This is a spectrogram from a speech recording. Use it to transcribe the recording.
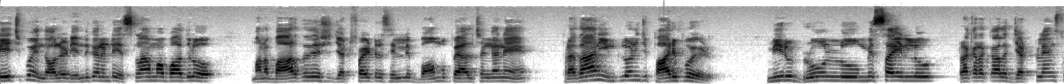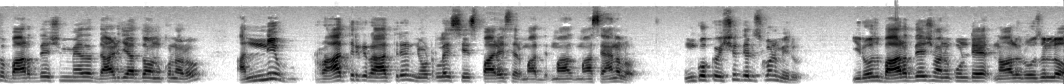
లేచిపోయింది ఆల్రెడీ. ఎందుకంటే ఇస్లామాబాద్లో మన భారతదేశ జెట్ ఫైటర్స్ వెళ్ళి బాంబు పేల్చంగానే ప్రధాని ఇంట్లో నుంచి పారిపోయాడు. మీరు డ్రోన్లు మిసైళ్ళు రకరకాల జెట్ ప్లేన్స్తో భారతదేశం మీద దాడి చేద్దాం అనుకున్నారు అన్నీ రాత్రికి రాత్రే న్యూట్రలైజ్ చేసి పారేశారు మా మా మా సేనలో. ఇంకొక విషయం తెలుసుకోండి మీరు. ఈరోజు భారతదేశం అనుకుంటే నాలుగు రోజుల్లో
